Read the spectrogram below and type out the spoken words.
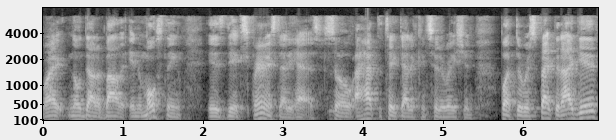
right? No doubt about it. And the most thing is the experience that he has. So I have to take that in consideration. But the respect that I give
